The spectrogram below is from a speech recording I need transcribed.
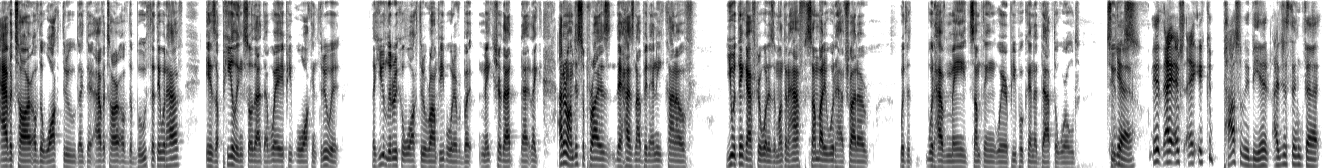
avatar of the walkthrough like their avatar of the booth that they would have is appealing so that that way people walking through it like you literally could walk through around people whatever but make sure that that like i don't know i'm just surprised there has not been any kind of you would think after what is a month and a half somebody would have tried to with it would have made something where people can adapt the world to yeah. this It I, I, it could possibly be it. I just think that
